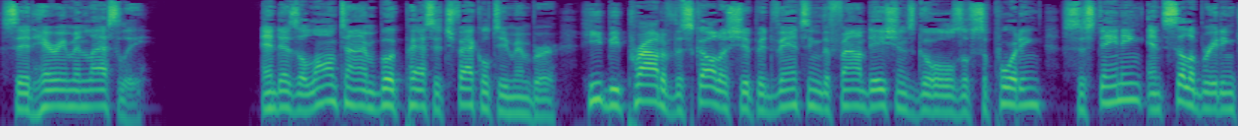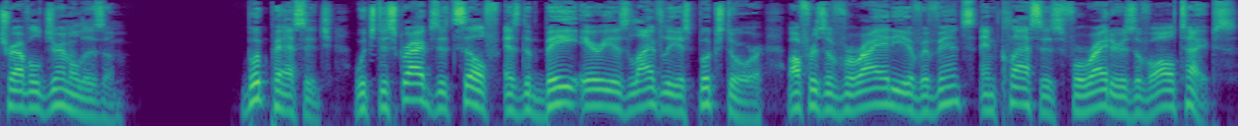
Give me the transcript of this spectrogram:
said Harriman Lassley. And as a longtime Book Passage faculty member, he'd be proud of the scholarship advancing the Foundation's goals of supporting, sustaining, and celebrating travel journalism. Book Passage, which describes itself as the Bay Area's liveliest bookstore, offers a variety of events and classes for writers of all types.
